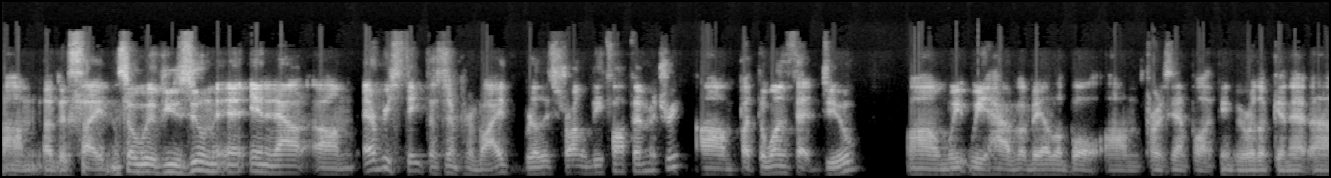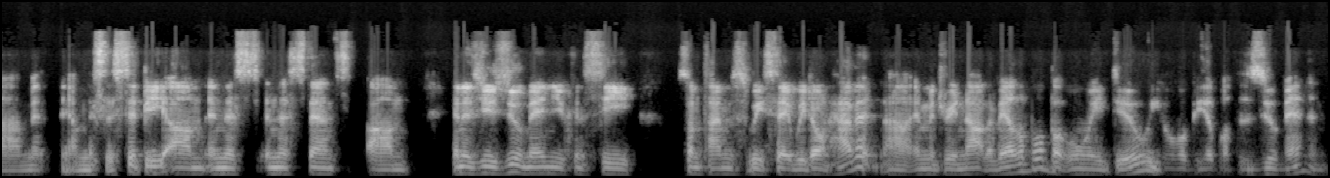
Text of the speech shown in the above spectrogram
um, of the site. And so if you zoom in, in and out, um, every state doesn't provide really strong leaf off imagery, um, but the ones that do, um, we we have available. Um, for example, I think we were looking at um, you know, Mississippi um, in this in this sense. Um, and as you zoom in, you can see sometimes we say we don't have it, uh, imagery not available, but when we do, you will be able to zoom in and,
